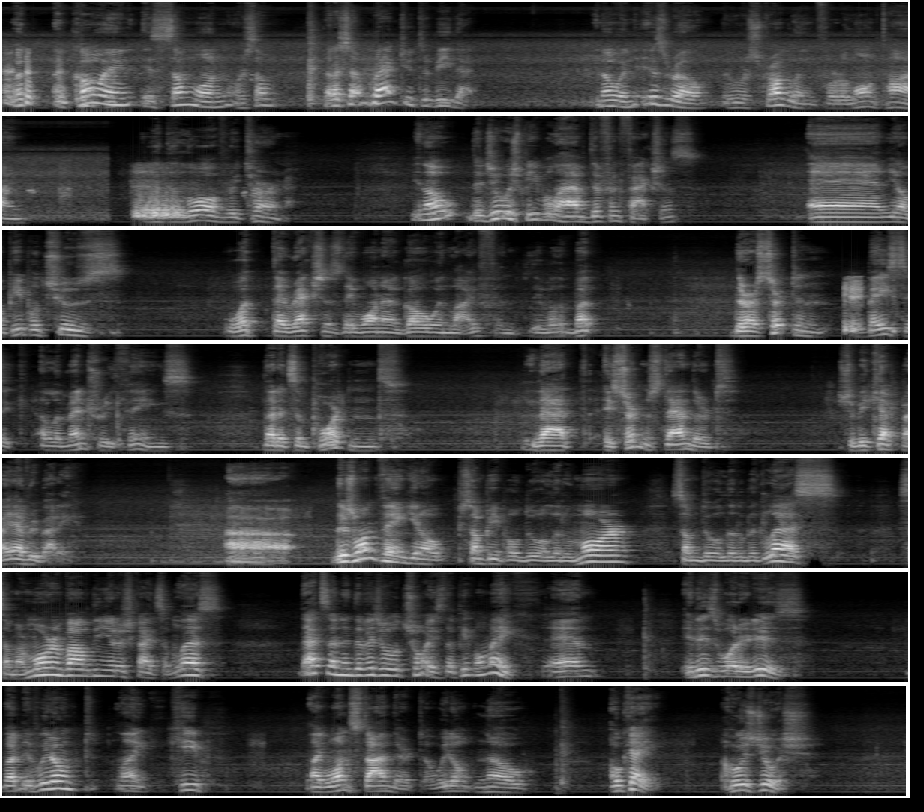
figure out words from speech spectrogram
But a Kohen is someone or some that Hashem grant you to be that. You know, in Israel, they were struggling for a long time with the law of return. You know, the Jewish people have different factions, and you know, people choose what directions they want to go in life, and but there are certain basic elementary things that it's important that a certain standard should be kept by everybody. Uh, there's one thing, you know, some people do a little more, some do a little bit less, some are more involved in Yiddishkeit, some less. That's an individual choice that people make, and it is what it is. But if we don't like keep like one standard, we don't know. Okay, who's Jewish?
